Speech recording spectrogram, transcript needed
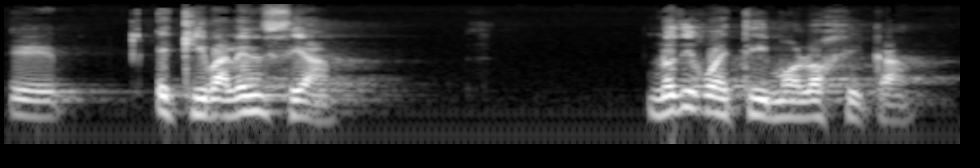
eh, equivalencia, no digo etimológica,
